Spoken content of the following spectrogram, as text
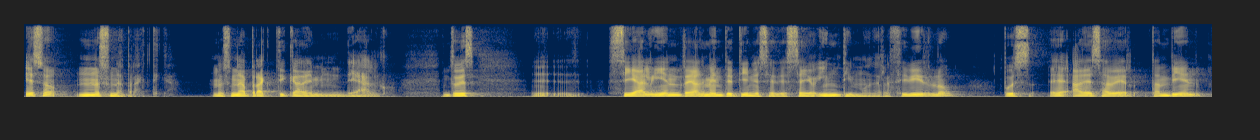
Eso no es una práctica, no es una práctica de, algo. Entonces, eh, si alguien realmente tiene ese deseo íntimo de recibirlo, pues eh, ha de saber también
